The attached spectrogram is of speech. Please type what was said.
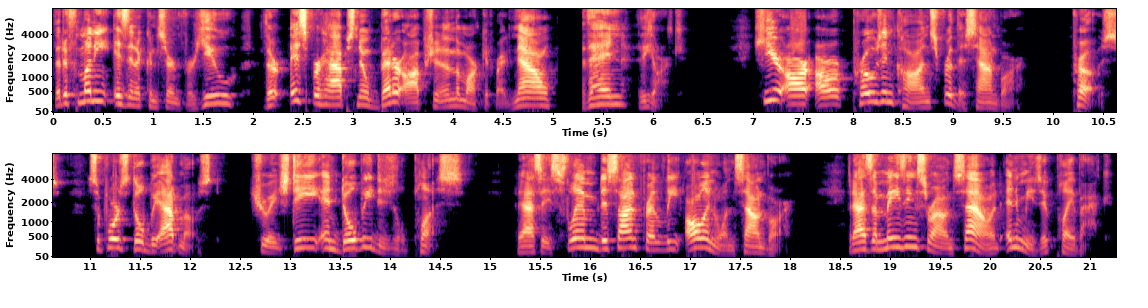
that if money isn't a concern for you, there is perhaps no better option in the market right now than the ARC. Here are our pros and cons for this soundbar. Pros supports Dolby Atmos, True HD, and Dolby Digital Plus. It has a slim, design-friendly all-in-one soundbar. It has amazing surround sound and music playback.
